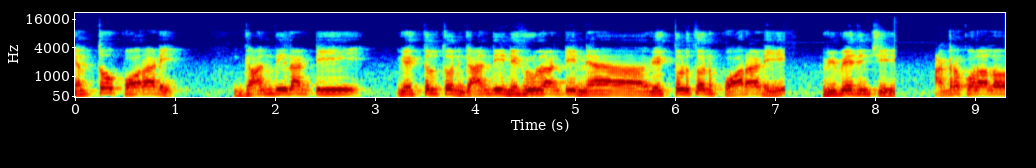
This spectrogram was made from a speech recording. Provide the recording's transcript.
ఎంతో పోరాడి గాంధీ లాంటి వ్యక్తులతో గాంధీ నెహ్రూ లాంటి నే- వ్యక్తులతో పోరాడి విభేదించి అగ్రకులాలో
